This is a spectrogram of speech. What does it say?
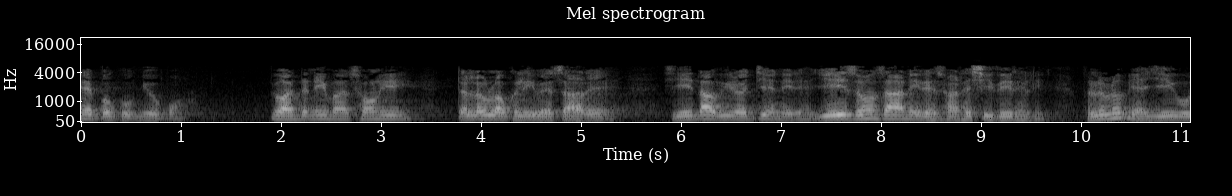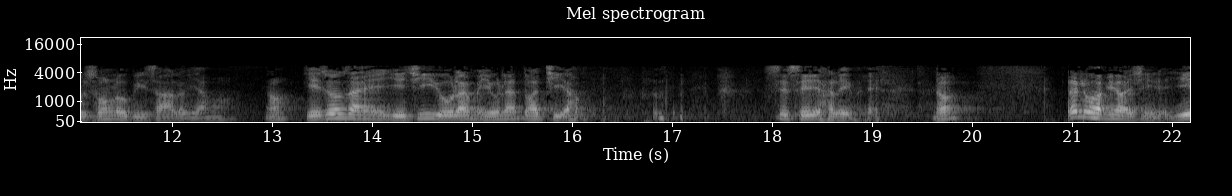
တဲ့ပုဂ္ဂိုလ်မျိုးပေါ့သူကတနေ့မှဆောင်းလေးတလုံးလောက်ကလေးပဲစားတယ်ရေတောက်ပြီးတော့ကျင့်နေတယ်ရေစွန်းစားနေတယ်ဆိုတာရှိသေးတယ်လေဘယ်လိုလုပ်ပြန်ရေကိုစွန်းလုပ်ပြီးစားလို့ရမှာ နော်ရေစွန်းစားရင်ရေချီယိုလားမယိုလားသွားချီအောင်စစ်ဆေးရလိမ့်မယ်နော်အဲ့လိုဟာမျိုးရှိတယ်ရေ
